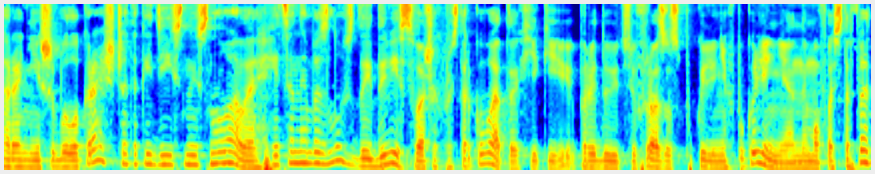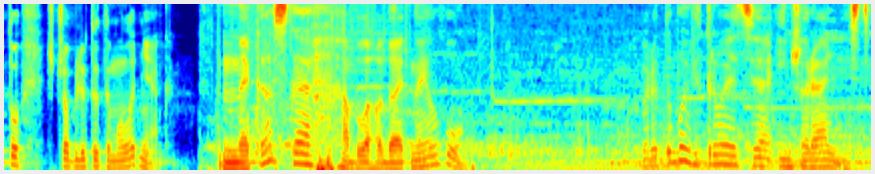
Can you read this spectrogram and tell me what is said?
раніше було краще, таки дійсно існували, і це не безглуздий девіз ваших пристаркуватих, які передають цю фразу з покоління в покоління, немов естафету, щоб лютити молодняк. Не казка, а благодать на ілгу. Перед тобою відкривається інша реальність.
